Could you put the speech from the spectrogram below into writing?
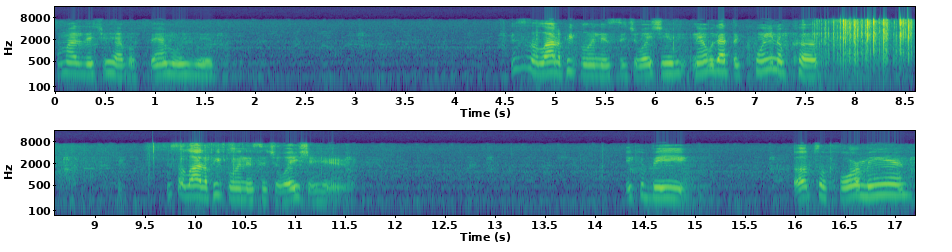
Somebody that you have a family with. This is a lot of people in this situation. Now we got the Queen of Cups. It's a lot of people in this situation here. It could be up to four men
